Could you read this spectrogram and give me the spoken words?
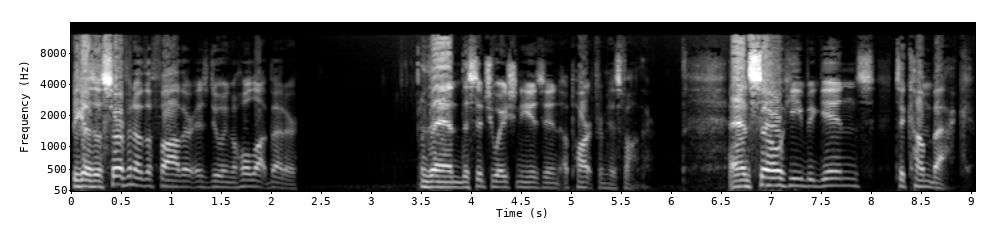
Because a servant of the father is doing a whole lot better than the situation he is in apart from his father. And so he begins to come back.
